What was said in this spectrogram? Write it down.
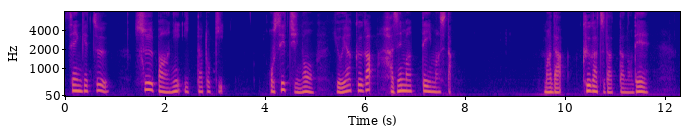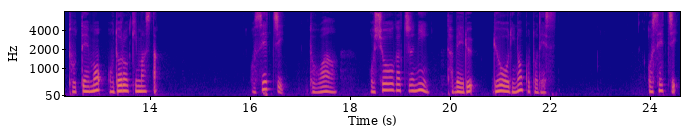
先月、スーパーに行った時、おせちの予約が始まっていました。まだ9月だったので、とても驚きました。おせちとは、お正月に食べる料理のことです。おせち、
